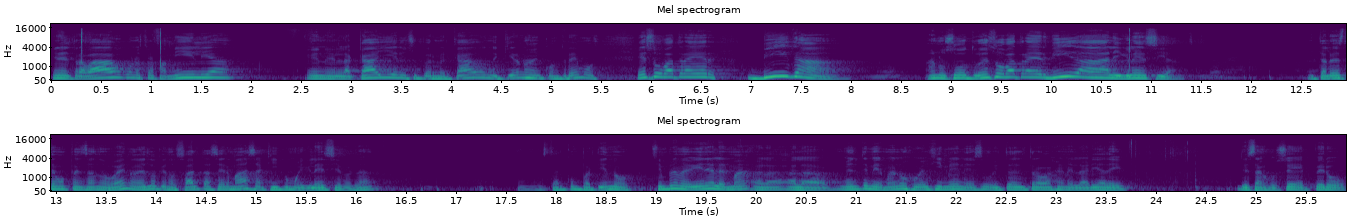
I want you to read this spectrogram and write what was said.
en el trabajo, con nuestra familia, en, la calle, en el supermercado, donde quiera nos encontremos. Eso va a traer vida a nosotros, eso va a traer vida a la iglesia. Y tal vez estemos pensando, bueno, es lo que nos falta hacer más aquí como iglesia, ¿verdad? Eh, estar compartiendo. Siempre me viene a la, mente mi hermano Joel Jiménez, ahorita él trabaja en el área de, de San José, pero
